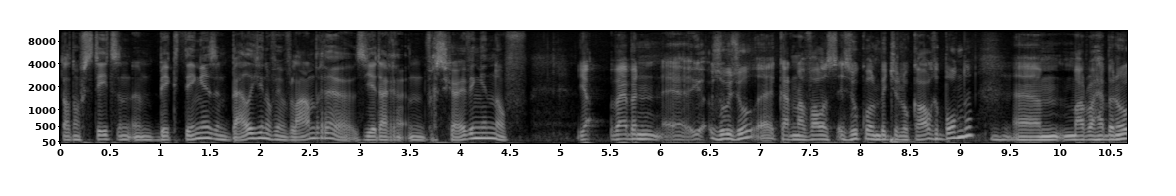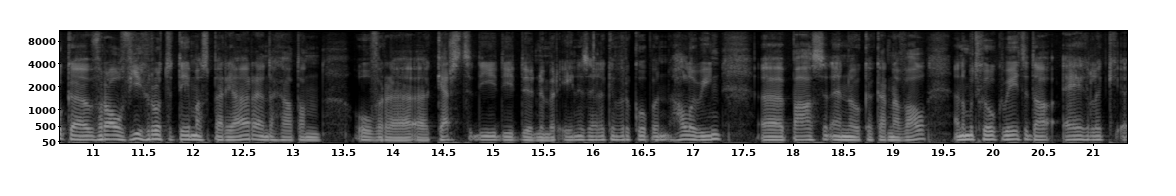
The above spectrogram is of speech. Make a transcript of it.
dat nog steeds een, een big thing is in België of in Vlaanderen? Zie je daar een verschuiving in? Of? Ja, we hebben eh, sowieso, eh, carnaval is, is ook wel een beetje lokaal gebonden. Ehm, maar we hebben ook eh, vooral vier grote thema's per jaar. En dat gaat dan over eh, eh, kerst, die, die de nummer één is eigenlijk in verkopen. Halloween, Pasen en ook carnaval. En dan moet je ook weten dat eigenlijk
